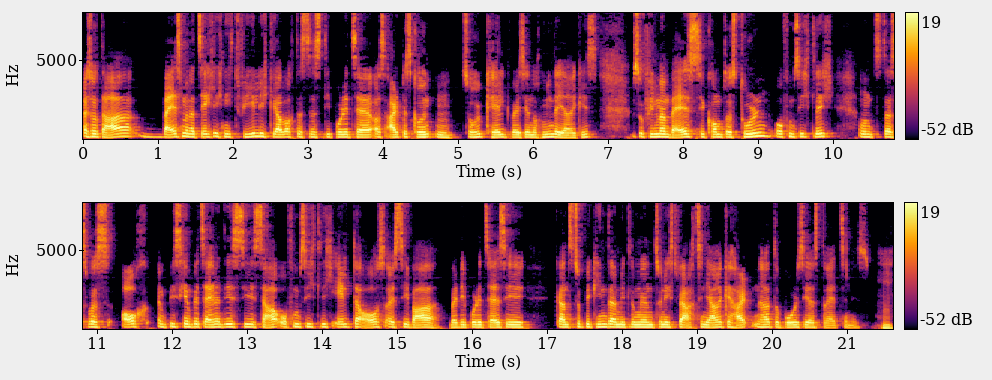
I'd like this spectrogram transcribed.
Also da weiß man tatsächlich nicht viel. Ich glaube auch, dass das die Polizei aus Altersgründen zurückhält, weil sie ja noch minderjährig ist. So viel man weiß, sie kommt aus Tulln offensichtlich. Und das, was auch ein bisschen bezeichnend ist, sie sah offensichtlich älter aus, als sie war, weil die Polizei sie ganz zu Beginn der Ermittlungen zunächst für 18 Jahre gehalten hat, obwohl sie erst 13 ist. Hm.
